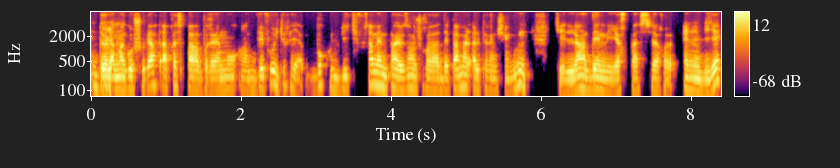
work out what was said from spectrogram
de la mm. main gauche ouverte. Après, c'est pas vraiment un défaut. Je dirais il y a beaucoup de font ça. Même, par exemple, je regardais pas mal Alperen Şengün, qui est l'un des meilleurs passeurs euh, NBA.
